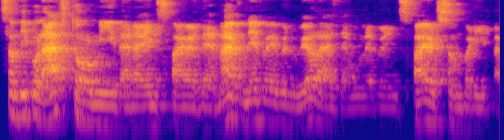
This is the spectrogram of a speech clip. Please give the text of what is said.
Some people have told me that I inspired them. I've never even realized I will ever inspire somebody by.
